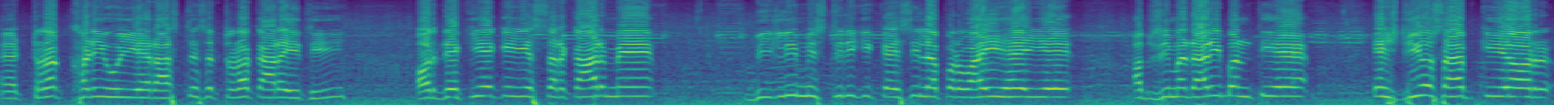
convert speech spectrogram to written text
ट्रक खड़ी हुई है, रास्ते से ट्रक आ रही थी और देखिए कि ये सरकार में बिजली मिस्त्री की कैसी लापरवाही है, ये अब ज़िम्मेदारी बनती है एसडीओ साहब की और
